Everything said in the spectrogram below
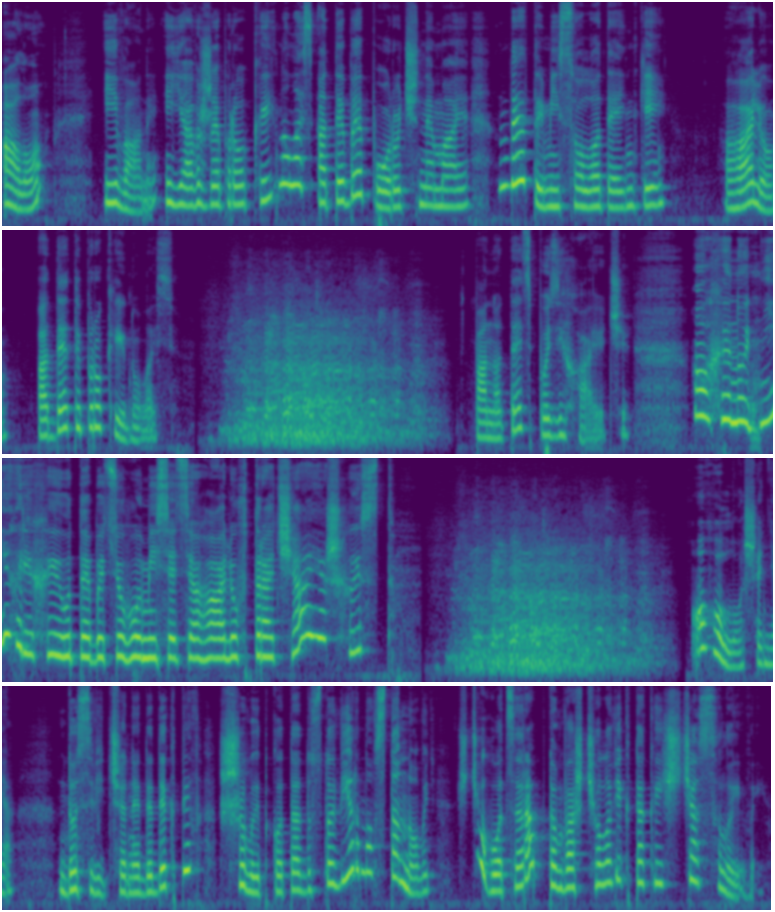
Алло, Іване, я вже прокинулась, а тебе поруч немає. Де ти, мій солоденький? Галю, а де ти прокинулась? Пан отець позіхаючи. Ох, і нудні гріхи у тебе цього місяця, Галю, втрачаєш хист. Оголошення. Досвідчений детектив швидко та достовірно встановить, з чого це раптом ваш чоловік такий щасливий.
